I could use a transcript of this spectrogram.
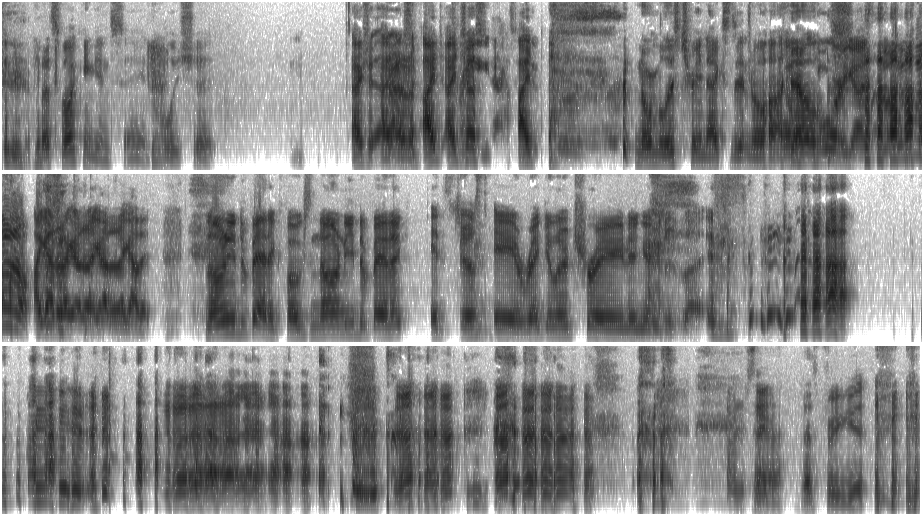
That's fucking insane. Holy shit. Actually, I I, don't know. I, I just I normalist train accident in Ohio. No, don't worry, guys. No, no, no, no. I got it. I got it. I got it. I got it. No need to panic, folks. No need to panic. It's just a regular training exercise. I'm just saying. Yeah, that's pretty good.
